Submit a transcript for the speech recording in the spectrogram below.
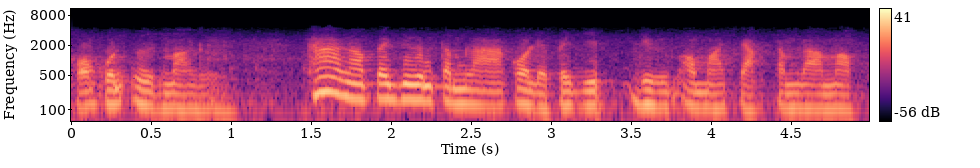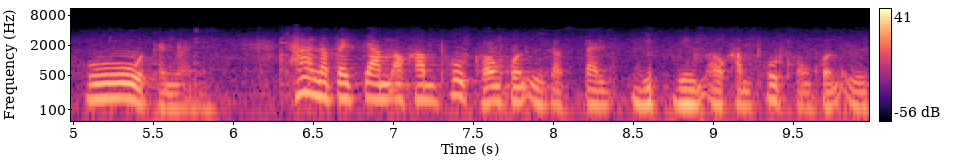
ของคนอื่นมาเลย ถ้าเราไปยืมตำราก็เลยไปหยิบยืมเอามาจากตำรามาพูดทันไว้ ถ้าเราไปจำเอาคำพูดของคนอื่นกับไปหยิบยืมเอาคำพูดของคนอื่น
